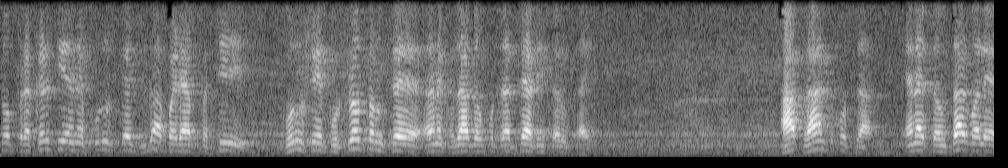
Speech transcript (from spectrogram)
તો પ્રકૃતિ અને પુરુષ બે જુદા પડ્યા પછી પુરુષ એ પુરુષોત્તમ છે અને ખજાતો પુરુષાર્થ ત્યાંથી શરૂ થાય આ ભ્રાંત પુરુષાર્થ, એના સંસાર મળે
